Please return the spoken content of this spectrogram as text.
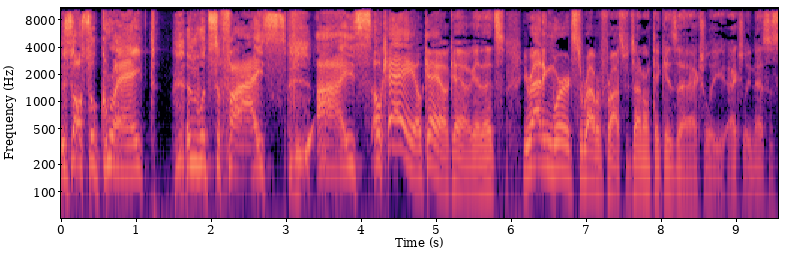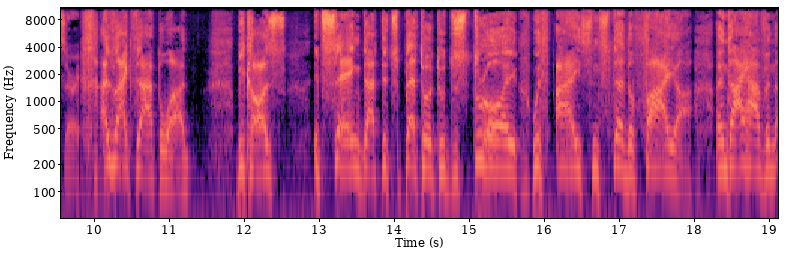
is also great and would suffice. Ice. Okay, okay, okay, okay. That's you're adding words to Robert Frost, which I don't think is uh, actually actually necessary. I like that one because it's saying that it's better to destroy with ice instead of fire. And I have an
